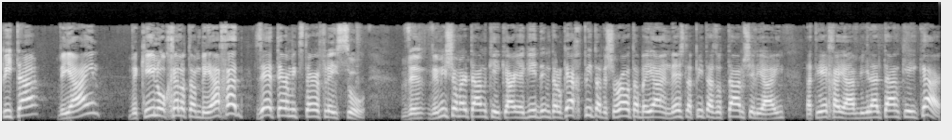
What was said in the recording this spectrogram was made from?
פיתה ויין, וכאילו אוכל אותם ביחד, זה היתר מצטרף לאיסור. ו- ומי שאומר טעם כעיקר יגיד, אם אתה לוקח פיתה ושורה אותה ביין ויש לפיתה הזאת טעם של יין, אתה תהיה חייב בגלל טעם כעיקר.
